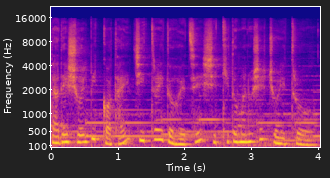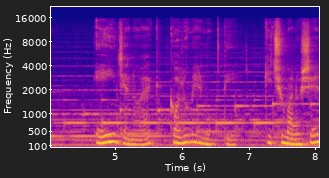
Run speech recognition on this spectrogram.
তাদের শৈল্পিক কথায় চিত্রায়িত হয়েছে শিক্ষিত মানুষের চরিত্র এই যেন এক কলমের মুক্তি, কিছু মানুষের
